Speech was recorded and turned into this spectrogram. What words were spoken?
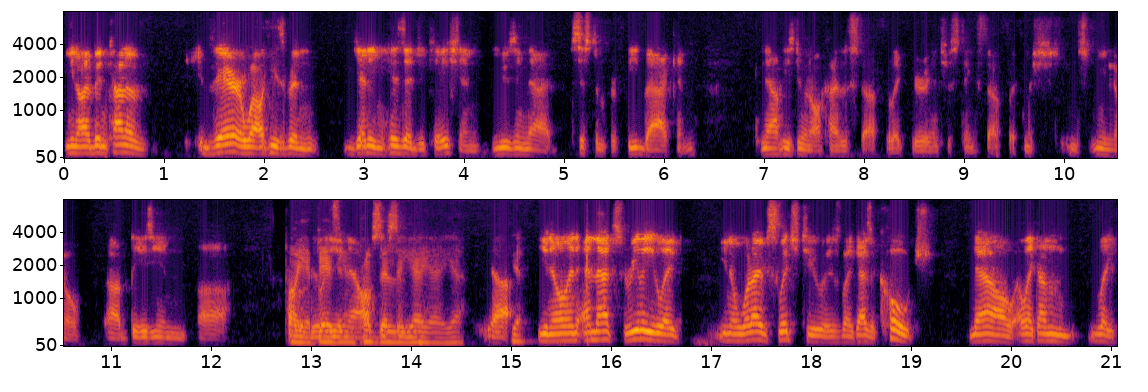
you know i've been kind of there while he's been getting his education using that system for feedback and now he's doing all kinds of stuff like very interesting stuff like you know uh bayesian uh Oh yeah, probability Bayesian analysis probability. and- Yeah, yeah, yeah. yeah. Yeah. you know and and that's really like you know what i've switched to is like as a coach now like i'm like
